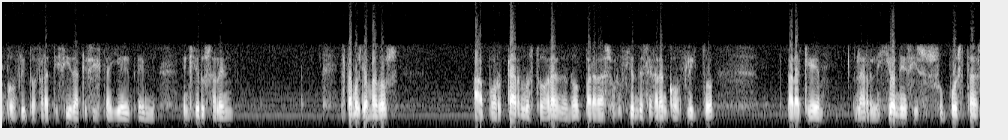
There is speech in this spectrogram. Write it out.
un conflicto fratricida que existe allí en, en Jerusalén. Estamos llamados a aportar nuestro grano ¿no? para la solución de ese gran conflicto, para que las religiones y sus supuestas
